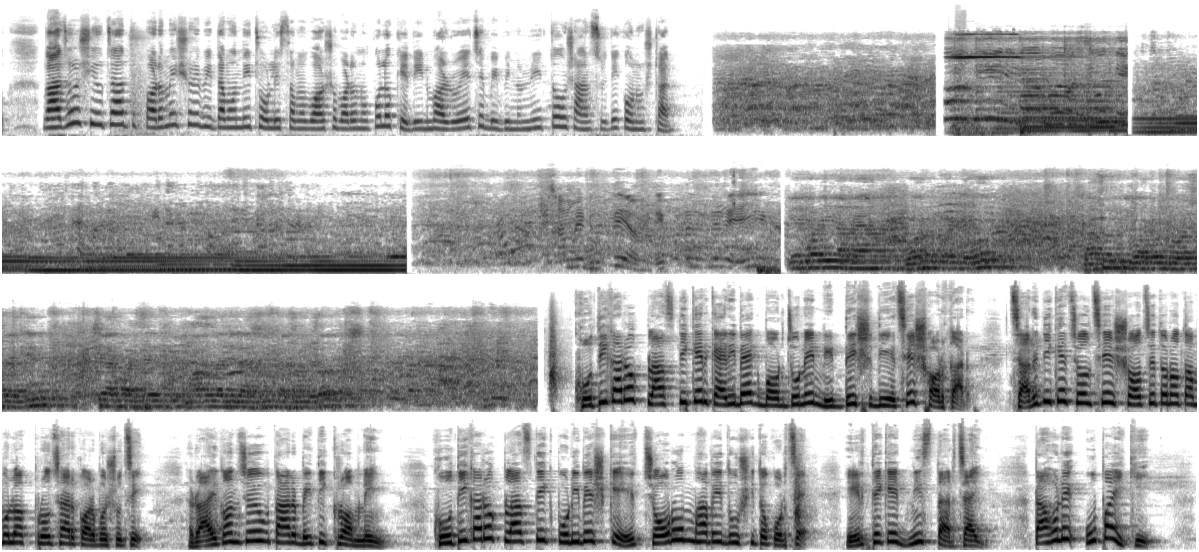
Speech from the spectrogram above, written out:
গাজল শিবচাঁদ, পরমেশ্বরী বিদ্যামন্দির চল্লিশতম বর্ষবরণ উপলক্ষে দিনভর রয়েছে বিভিন্ন নৃত্য ও সাংস্কৃতিক অনুষ্ঠান। সামনে ঢুকতে হবে। এই এরপরেই আমরা বরণ করে নেব বাসন্তী বর্মন মহাশয়কে চেয়ারপারসন মালদা জেলা শিক্ষা সংসদ। ক্ষতিকারক প্লাস্টিকের ক্যারিব্যাগ বর্জনের নির্দেশ দিয়েছে সরকার। চারিদিকে চলছে সচেতনতামূলক প্রচার কর্মসূচি। রায়গঞ্জেও তার ব্যতিক্রম নেই। ক্ষতিকারক প্লাস্টিক পরিবেশকে চরমভাবে দূষিত করছে। এর থেকে নিস্তার চাই। তাহলে উপায় কি?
